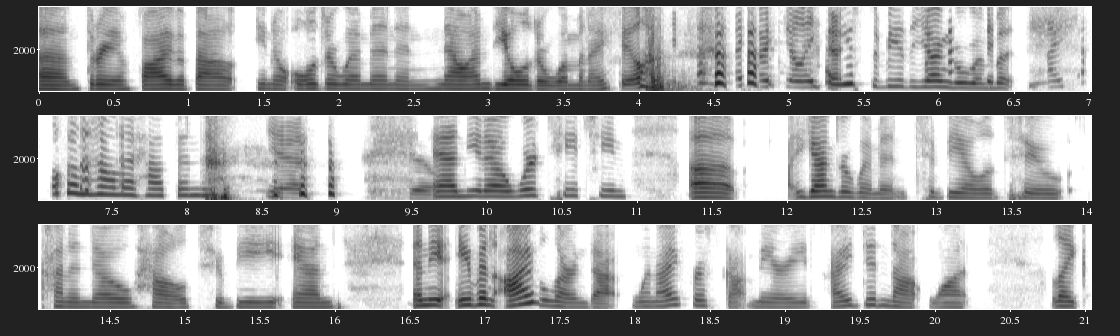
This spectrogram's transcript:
um, 3 and 5 about, you know, older women. And now I'm the older woman, I feel. I feel like that. I used to be the younger one, but somehow that happened. yeah. and you know, we're teaching uh younger women to be able to kind of know how to be and and even I've learned that when I first got married, I did not want like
